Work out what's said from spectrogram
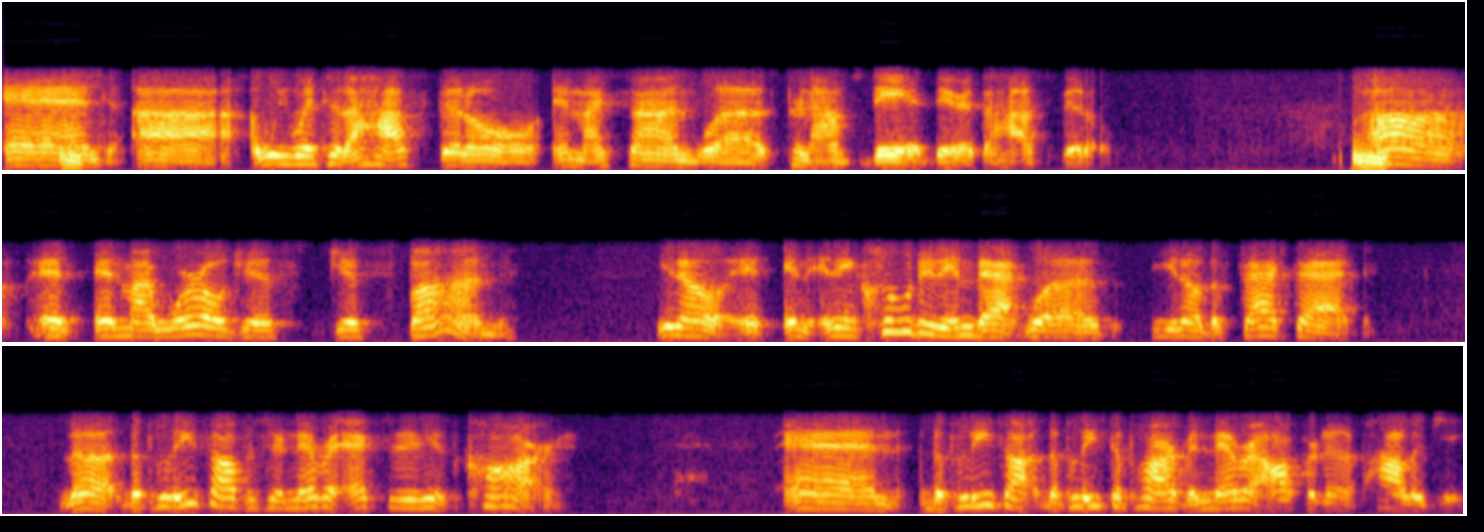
and uh we went to the hospital and my son was pronounced dead there at the hospital Mm. uh and and my world just just spun you know and, and and included in that was you know the fact that the the police officer never exited his car and the police the police department never offered an apology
